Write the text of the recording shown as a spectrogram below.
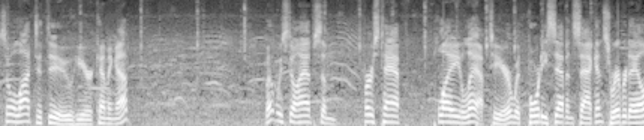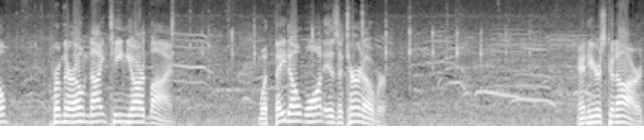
So a lot to do here coming up. But we still have some first half play left here with 47 seconds. Riverdale from their own 19 yard line. What they don't want is a turnover. And here's Kennard.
